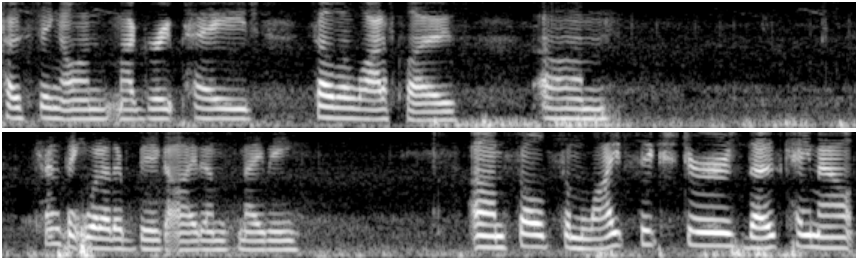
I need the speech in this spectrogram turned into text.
posting on my group page sold a lot of clothes. Um, trying to think what other big items maybe. Um, sold some light fixtures. Those came out,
